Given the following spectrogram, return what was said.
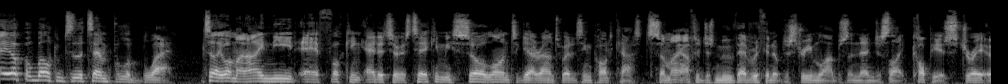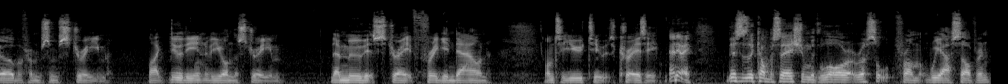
Hey up and welcome to the Temple of Blair. Tell you what, man, I need a fucking editor. It's taking me so long to get around to editing podcasts, so I might have to just move everything up to Streamlabs and then just like copy it straight over from some stream. Like do the interview on the stream, then move it straight frigging down onto YouTube. It's crazy. Anyway, this is a conversation with Laura Russell from We Are Sovereign.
